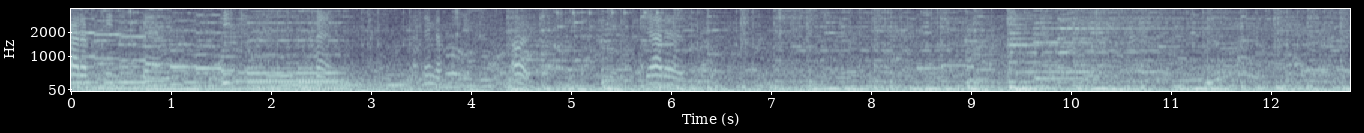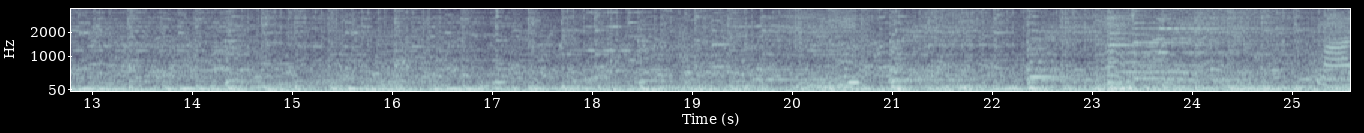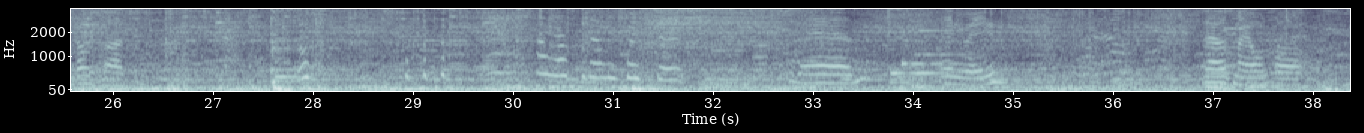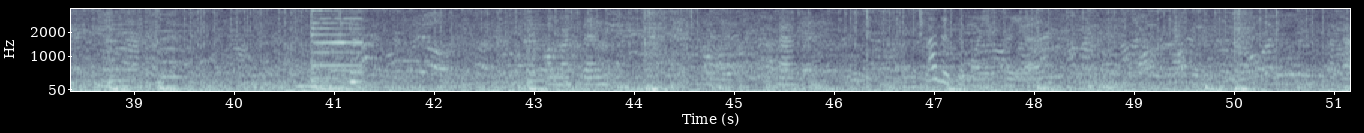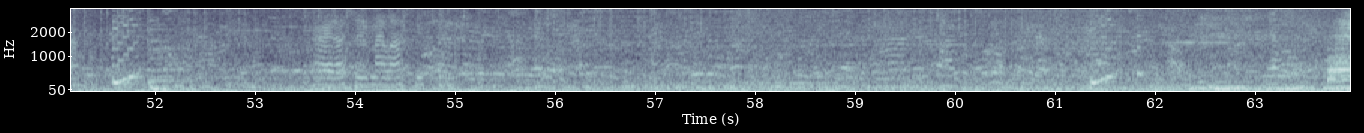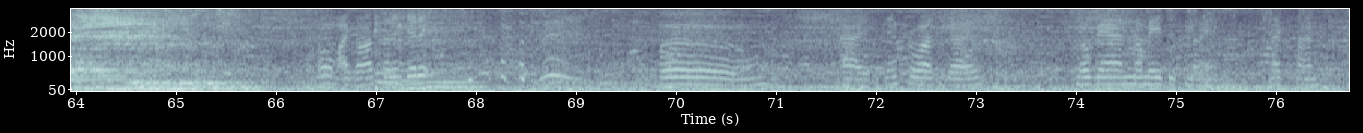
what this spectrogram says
नमस्कार अब ठीक Oh my gosh, I didn't get it. Alright, thanks for watching guys. No grand, no major tonight. Next time.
